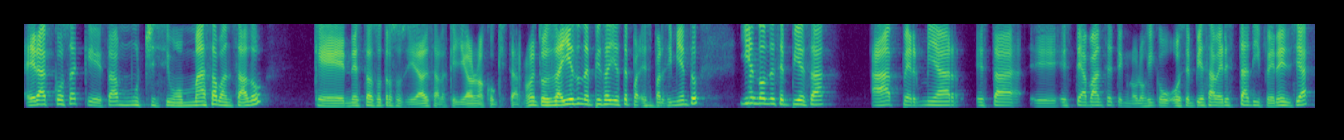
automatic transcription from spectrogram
era cosa que estaba muchísimo más avanzado que en estas otras sociedades a las que llegaron a conquistar, ¿no? Entonces ahí es donde empieza este esparcimiento y en donde se empieza a permear esta, eh, este avance tecnológico o se empieza a ver esta diferencia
